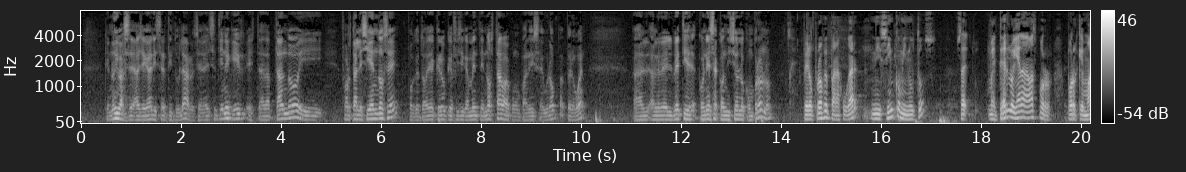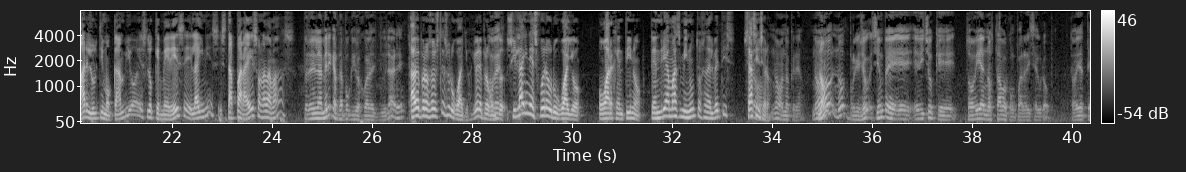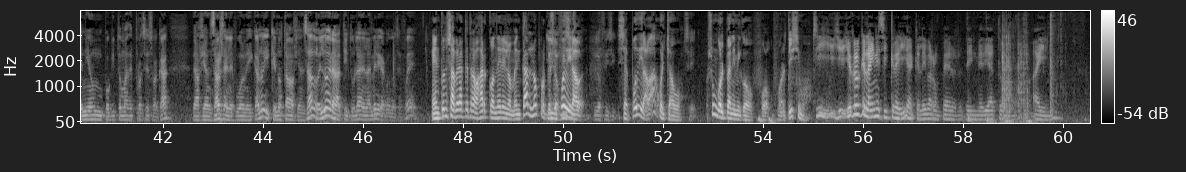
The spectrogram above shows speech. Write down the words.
que no iba a, llegar y ser titular. O sea, él se tiene que ir este, adaptando y fortaleciéndose, porque todavía creo que físicamente no estaba como para irse a Europa, pero bueno, al, al- el Betis con esa condición lo compró, ¿no? Pero, profe, para jugar ni cinco minutos. O sea, meterlo ya nada más por, por quemar el último cambio es lo que merece Laines. Está para eso nada más. Pero en el América tampoco iba a jugar de titular, ¿eh? A ver, pero usted es uruguayo. Yo le pregunto, si Laines fuera uruguayo o argentino, ¿tendría más minutos en el Betis? Sea No, sincero. No, no creo. No, ¿No? no, no, porque yo siempre he, he dicho que todavía no estaba como para irse a Europa. Todavía tenía un poquito más de proceso acá, de afianzarse en el fútbol mexicano y que no estaba afianzado. Él no era titular en la América cuando se fue. Entonces habrá que trabajar con él en lo mental, ¿no? Porque Y se puede ir a, físico, lo físico. se puede ir abajo el chavo. Sí. Es un golpe anímico fu- fuertísimo. Sí, yo, yo creo que la INE sí creía que le iba a romper de inmediato ahí, ¿no?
